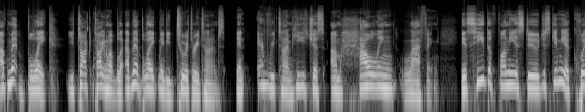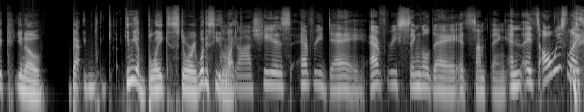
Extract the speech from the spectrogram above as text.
I've met Blake. You talk talking about Blake. I've met Blake maybe two or three times, and every time he's just I'm howling laughing. Is he the funniest dude? Just give me a quick, you know, back, give me a Blake story. What is he like? Oh my like? gosh, he is every day, every single day. It's something, and it's always like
